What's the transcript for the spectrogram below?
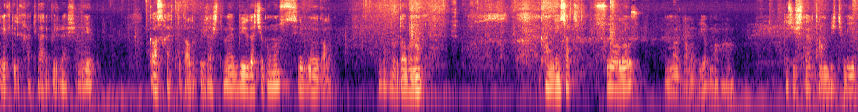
elektrik xətləri birləşilib, qaz xətti qalıb birləşdirməyə, bir də ki bunun silivnöy qalıb. Burada bunun kondensat suyu olur. Bunlar qalıb yığmağa. Buradakı işlər tam bitməyib.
